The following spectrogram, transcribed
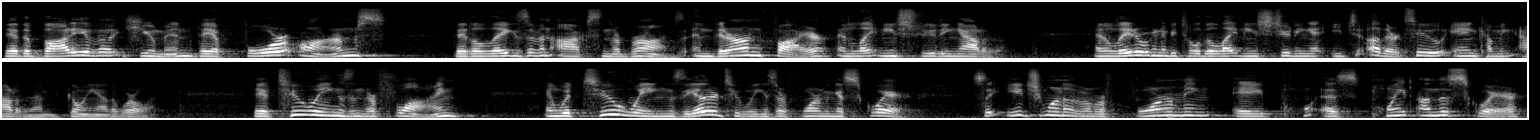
They have the body of a human, they have four arms, they have the legs of an ox, and they're bronze. And they're on fire and lightning shooting out of them. And later we're going to be told the lightning's shooting at each other too and coming out of them, going out of the whirlwind. They have two wings and they're flying. And with two wings, the other two wings are forming a square. So each one of them are forming a, a point on the square,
